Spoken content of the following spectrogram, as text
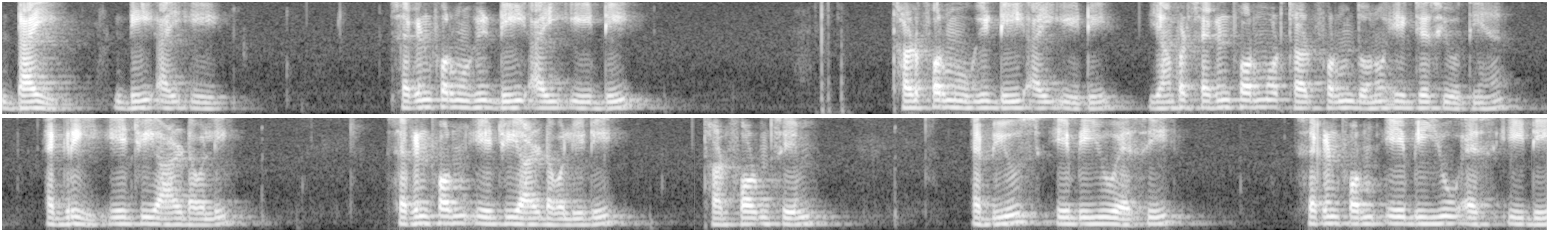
die D I E second form होगी D I E D third form होगी डी आई ई डी यहाँ पर सेकंड फॉर्म और थर्ड फॉर्म दोनों एक जैसी होती हैं। Agree A G R double E second form A G R double E D third form same abuse A B U S E second form A B U S E D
